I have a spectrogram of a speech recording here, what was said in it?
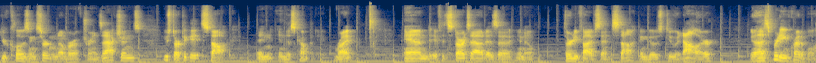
you're closing certain number of transactions, you start to get stock in, in this company, right? And if it starts out as a, you know, 35 cent stock and goes to a dollar, you know, that's pretty incredible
